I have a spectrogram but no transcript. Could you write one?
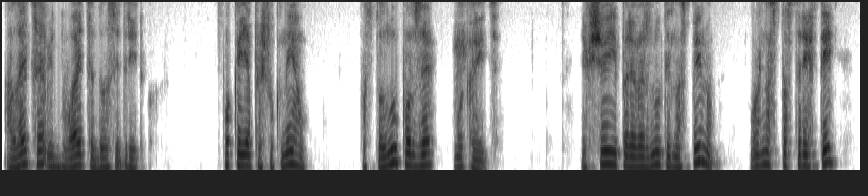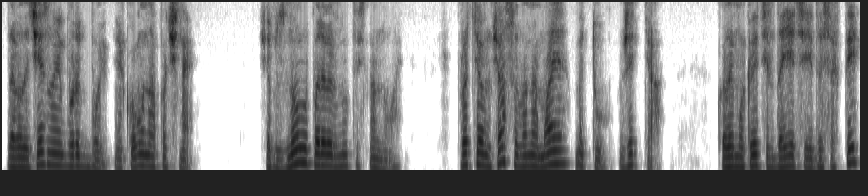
Але це відбувається досить рідко. Поки я пишу книгу, по столу повзе мокриця. Якщо її перевернути на спину, можна спостерігти за величезною боротьбою, яку вона почне, щоб знову перевернутися на ноги. Протягом часу вона має мету життя. Коли мокриці вдається її досягти,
